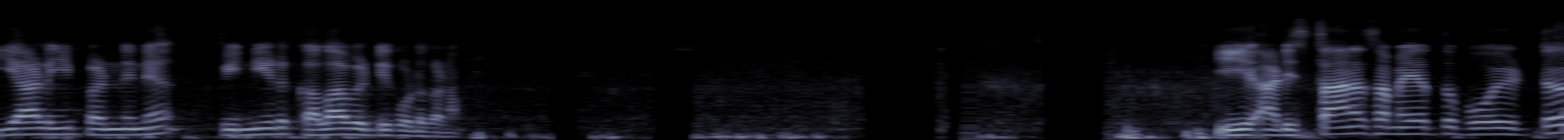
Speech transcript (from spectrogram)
ഇയാൾ ഈ പെണ്ണിന് പിന്നീട് കല വെട്ടി കൊടുക്കണം. ഈ അടിസ്ഥാന സമയത്ത് പോയിട്ട്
